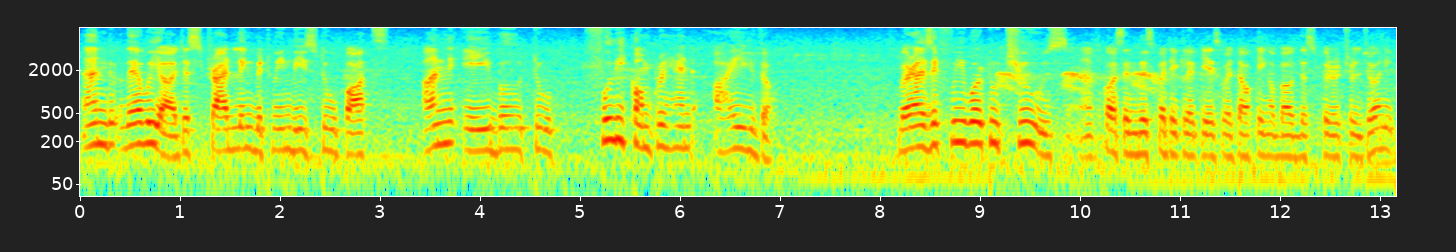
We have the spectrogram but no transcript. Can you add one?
And there we are, just straddling between these two paths, unable to fully comprehend either. Whereas if we were to choose, of course, in this particular case, we're talking about the spiritual journey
